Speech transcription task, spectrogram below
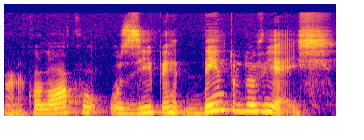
Olha, coloco o zíper dentro do viés.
